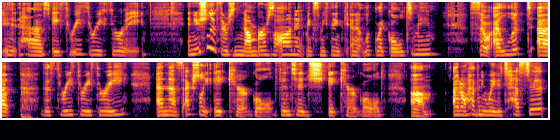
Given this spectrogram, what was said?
it has a 333. And usually if there's numbers on it, it makes me think, and it looked like gold to me. So I looked up the 333 and that's actually 8 karat gold, vintage 8 karat gold. Um, I don't have any way to test it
